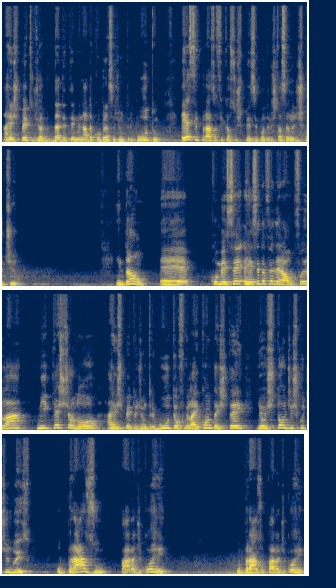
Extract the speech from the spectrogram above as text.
a respeito de, da determinada cobrança de um tributo, esse prazo fica suspenso enquanto ele está sendo discutido. Então, é, comecei, a Receita Federal foi lá, me questionou a respeito de um tributo, eu fui lá e contestei e eu estou discutindo isso. O prazo para de correr. O prazo para de correr.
